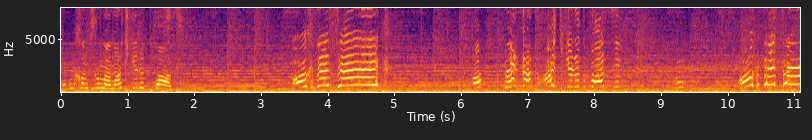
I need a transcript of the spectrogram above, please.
Պապի խնդրում եմ աչքերդ բաց։ Ախ տեսեք։ Պապ բերկած աչքերդ բացի։ Ախ տեսեք։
